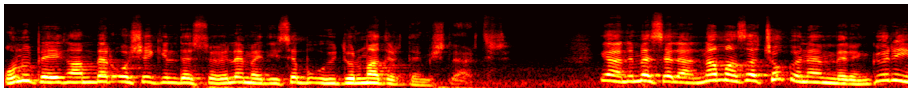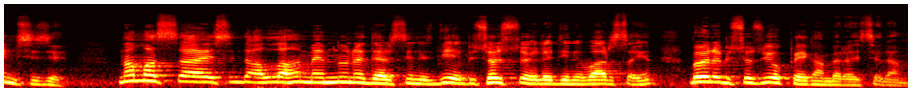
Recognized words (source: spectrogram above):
Onu peygamber o şekilde söylemediyse bu uydurmadır demişlerdir. Yani mesela namaza çok önem verin, göreyim sizi. Namaz sayesinde Allah'ı memnun edersiniz diye bir söz söylediğini varsayın. Böyle bir sözü yok Peygamber aleyhisselamın.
